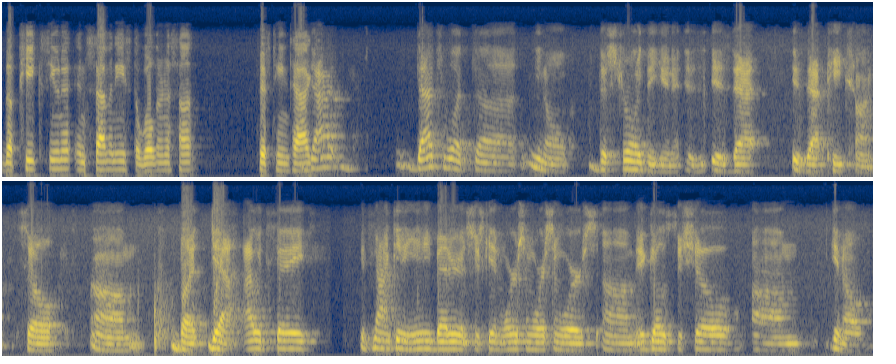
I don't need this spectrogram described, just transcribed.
The peaks unit in 7 East, the wilderness hunt, fifteen tags. That that's what uh, you know destroyed the unit is is that is that peaks hunt. So, um, but yeah, I would say it's not getting any better. It's just getting worse and worse and worse. Um, it goes to show, um, you know,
